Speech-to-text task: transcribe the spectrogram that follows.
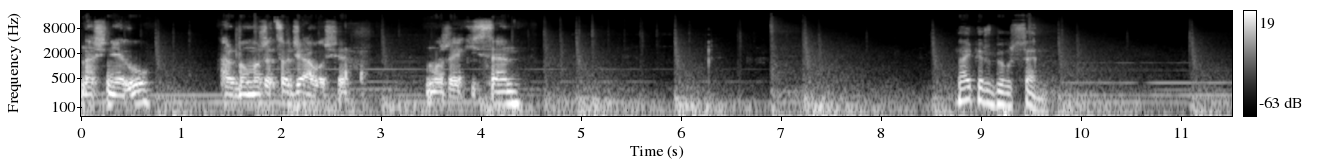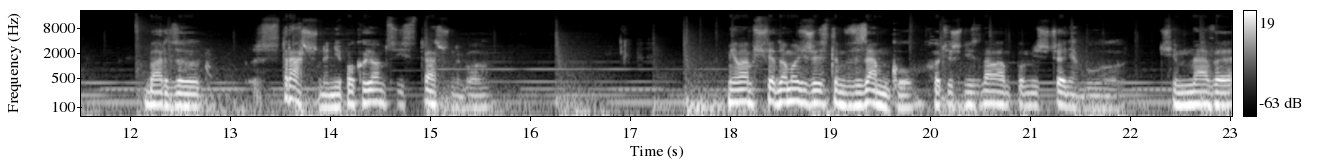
na śniegu Albo może co działo się? Może jakiś sen? Najpierw był sen. Bardzo straszny, niepokojący i straszny, bo miałam świadomość, że jestem w zamku, chociaż nie znałam pomieszczenia. Było ciemnawe,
